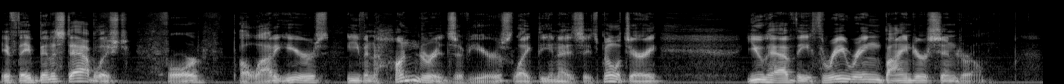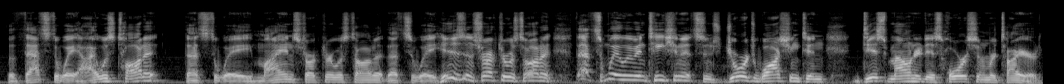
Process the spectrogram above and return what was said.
if they've been established for a lot of years, even hundreds of years, like the United States military, you have the three ring binder syndrome. That that's the way I was taught it. That's the way my instructor was taught it. That's the way his instructor was taught it. That's the way we've been teaching it since George Washington dismounted his horse and retired.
